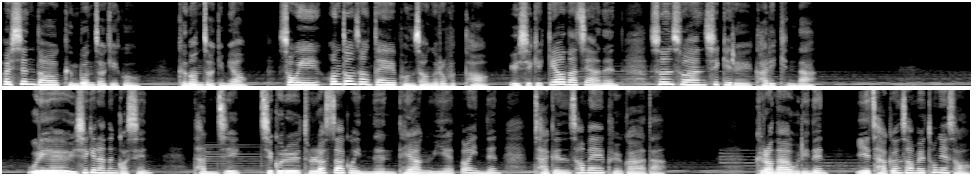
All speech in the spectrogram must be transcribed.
훨씬 더 근본적이고 근원적이며 소위 혼돈 상태의 본성으로부터 의식이 깨어나지 않은 순수한 시기를 가리킨다. 우리의 의식이라는 것은 단지 지구를 둘러싸고 있는 대양 위에 떠 있는 작은 섬에 불과하다. 그러나 우리는 이 작은 섬을 통해서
